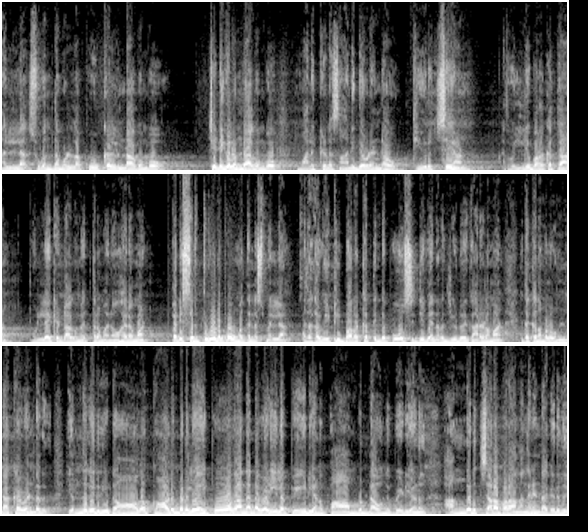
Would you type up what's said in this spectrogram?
നല്ല സുഗന്ധമുള്ള പൂക്കൾ ഉണ്ടാകുമ്പോൾ ചെടികളുണ്ടാകുമ്പോൾ മലക്കയുടെ സാന്നിധ്യം അവിടെ ഉണ്ടാവും. തീർച്ചയാണ്. അത് വലിയ വറക്കത്താണ്. മുല്ലയ്ക്ക് ഉണ്ടാകുമ്പോൾ എത്ര മനോഹരമാണ്. പരിസരത്തുകൂടെ പോകുമ്പോൾ തന്നെ സ്മെല്ലാണ് അതൊക്കെ വീട്ടിൽ ബറക്കത്തിന്റെ പോസിറ്റീവ് എനർജിയുടെ ഒരു കാരണമാണ്. ഇതൊക്കെ നമ്മൾ ഉണ്ടാക്കാൻ വേണ്ടത്. എന്ന് കരുതിയിട്ട് ആകെ കാടും പടലയായി പോകാൻ തന്നെ വഴിയില്ല. പേടിയാണ്. പാമ്പുണ്ടാവുന്ന പേടിയാണ്. അങ്ങട് ചറ പറന്ന് അങ്ങനെ ഉണ്ടാക്കരുത്.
